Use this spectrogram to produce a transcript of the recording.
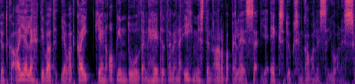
jotka ajelehtivat ja ovat kaikkien opintuulten heiteltävinä ihmisten arpapeleissä ja eksityksen kavalissa juonessa,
